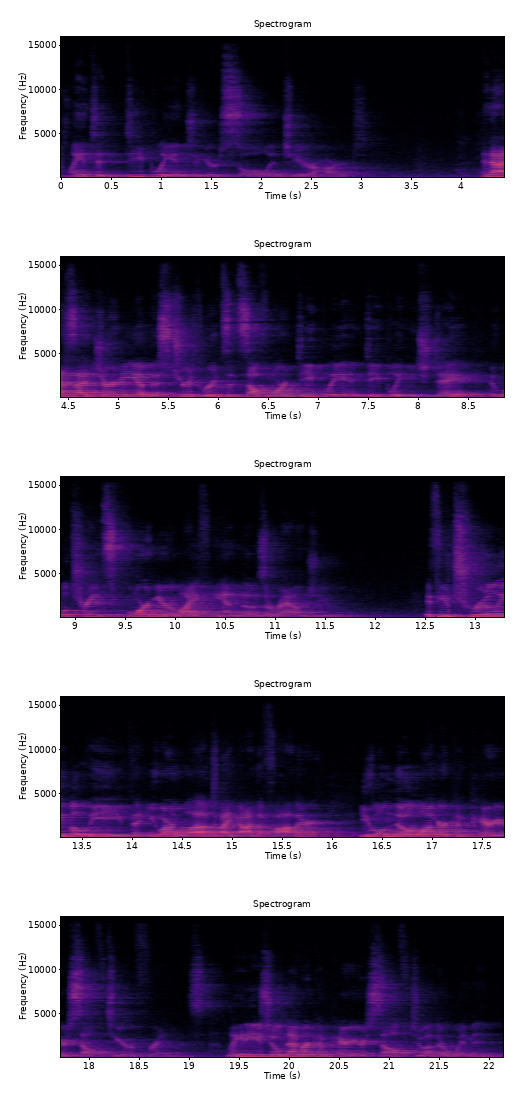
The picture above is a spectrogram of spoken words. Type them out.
planted deeply into your soul, into your heart. And as that journey of this truth roots itself more deeply and deeply each day, it will transform your life and those around you. If you truly believe that you are loved by God the Father, you will no longer compare yourself to your friends. Ladies, you'll never compare yourself to other women.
